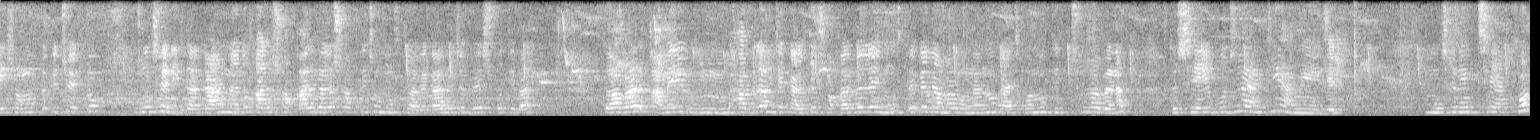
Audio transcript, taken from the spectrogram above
এই সমস্ত কিছু একটু মুছে নিই। তার কারণ নয়তো কাল সকালবেলা সব কিছু মুছতে হবে, কাল হচ্ছে বৃহস্পতিবার। তো আবার আমি ভাবলাম যে কালকে সকালবেলায় মুছতে গেলে আমার অন্যান্য কাজকর্ম কিচ্ছু হবে না। তো সেই বুঝে আর কি আমি এই যে মুছে নিচ্ছি এখন।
